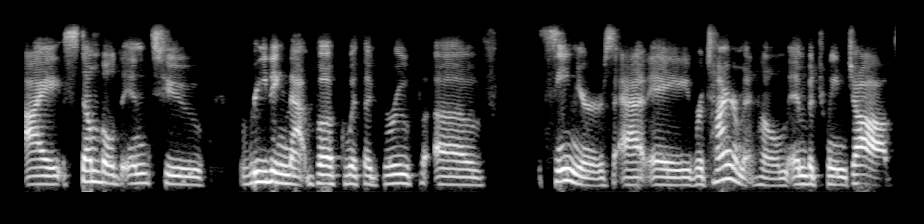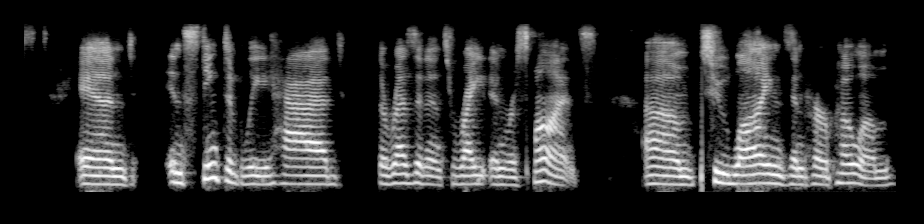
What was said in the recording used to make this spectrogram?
I stumbled into reading that book with a group of seniors at a retirement home in between jobs. And instinctively had the residents write in response um, to lines in her poem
